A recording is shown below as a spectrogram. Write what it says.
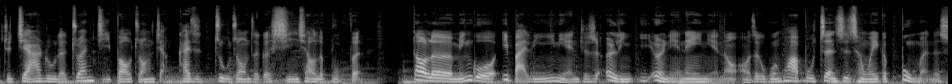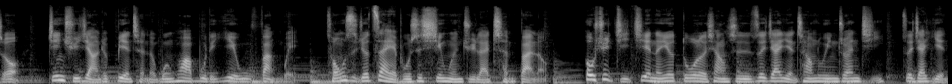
就加入了专辑包装奖，开始注重这个行销的部分。到了民国一百零一年，就是二零一二年那一年哦，哦，这个文化部正式成为一个部门的时候，金曲奖就变成了文化部的业务范围，从此就再也不是新闻局来承办了。后续几届呢，又多了像是最佳演唱录音专辑、最佳演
